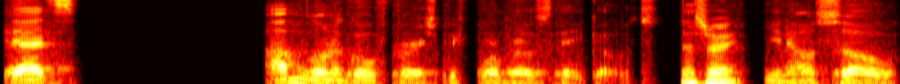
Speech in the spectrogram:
that's I'm gonna go first before real estate goes. That's right. You know, so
